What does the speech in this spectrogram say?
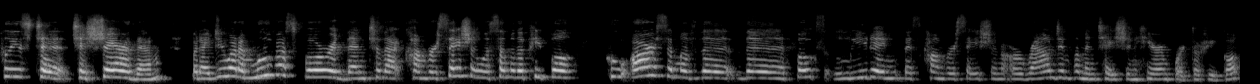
please to, to share them. But I do want to move us forward then to that conversation with some of the people who are some of the, the folks leading this conversation around implementation here in Puerto Rico.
